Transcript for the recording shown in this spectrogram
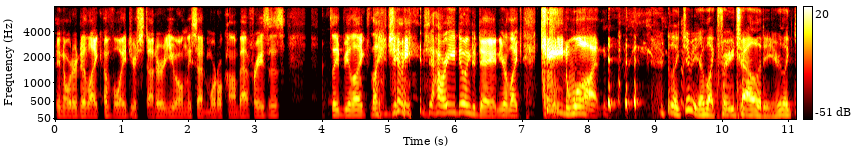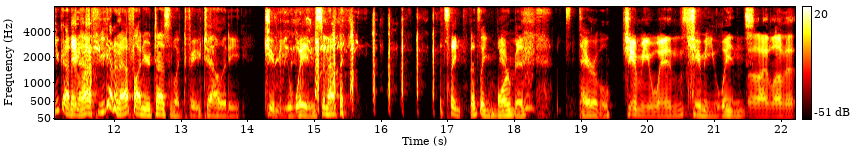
in order to like avoid your stutter, you only said Mortal Kombat phrases. So they'd be like, like Jimmy, how are you doing today? And you're like, Kane won. You're like Jimmy, I'm like fatality. You're like, you got an Yeah. F. You got an F on your test. I'm like fatality. Jimmy wins, and I'm like, that's like that's like morbid. It's terrible. Jimmy wins. Jimmy wins. Oh, I love it.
